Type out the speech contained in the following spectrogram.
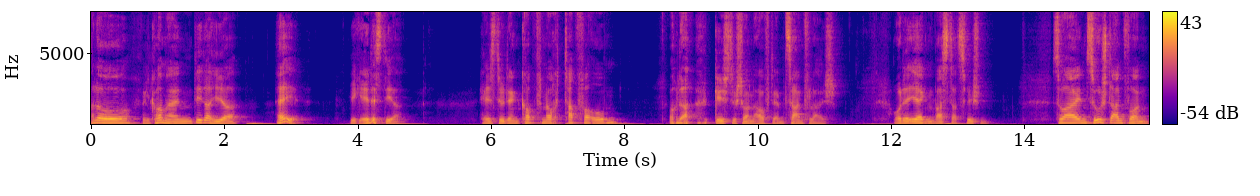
Hallo, willkommen, Dieter hier. Hey, wie geht es dir? Hältst du den Kopf noch tapfer oben? Oder gehst du schon auf dem Zahnfleisch? Oder irgendwas dazwischen? So ein Zustand von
